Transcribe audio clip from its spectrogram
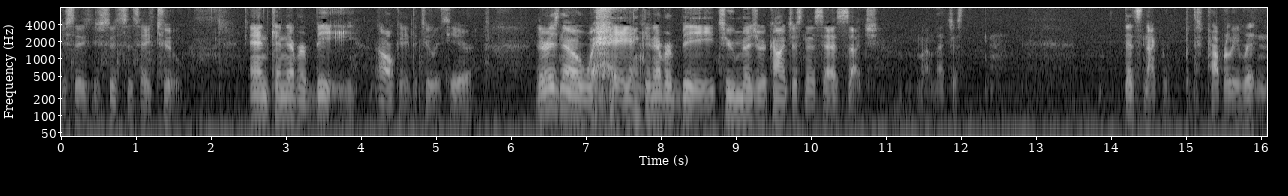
you should, you should say two, and can never be. Oh, okay, the two is here. There is no way and can never be to measure consciousness as such. Well, that just that's not properly written.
